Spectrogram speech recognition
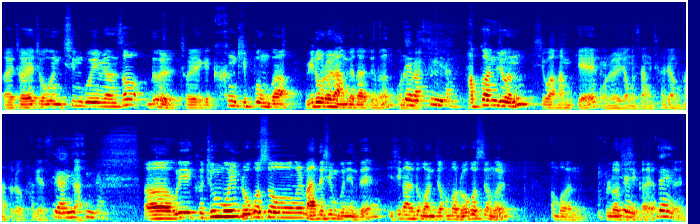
어, 저의 좋은 친구이면서 늘 저에게 큰 기쁨과 위로를 안겨다주는 네, 오늘 맞습니다. 박건준 씨와 함께 오늘 영상 촬영하도록 네, 하겠습니다. 알겠습니다. 어, 우리 그 줌 모임 로고송을 만드신 분인데 이 시간에도 먼저 한번 로고송을 한번 불러주실까요? 네, 네.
